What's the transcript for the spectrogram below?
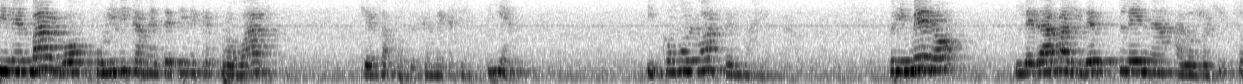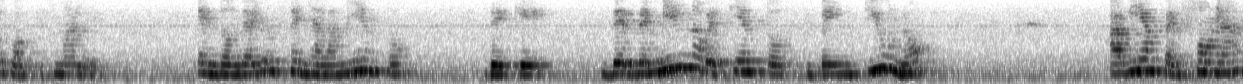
Sin embargo, jurídicamente tiene que probar que esa posesión existía. ¿Y cómo lo hace el magistrado? Primero, le da validez plena a los registros bautismales en donde hay un señalamiento de que desde 1921 habían personas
